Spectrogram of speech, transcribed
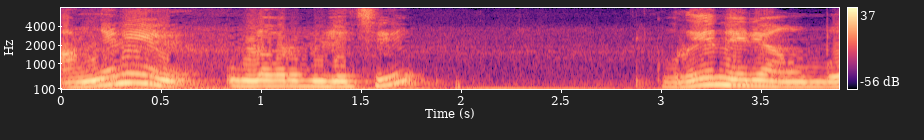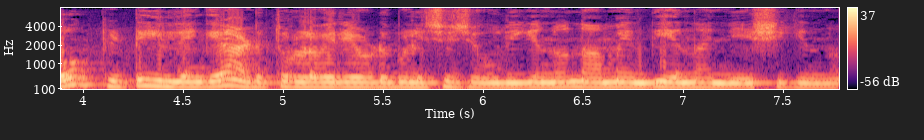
അങ്ങനെ ഉള്ളവർ വിളിച്ച് കുറേ നേരം ആകുമ്പോൾ കിട്ടിയില്ലെങ്കിൽ അടുത്തുള്ളവരോട് വിളിച്ച് ചോദിക്കുന്നു. നാം എന്ത് ചെയ്യുന്നു? അന്വേഷിക്കുന്നു.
